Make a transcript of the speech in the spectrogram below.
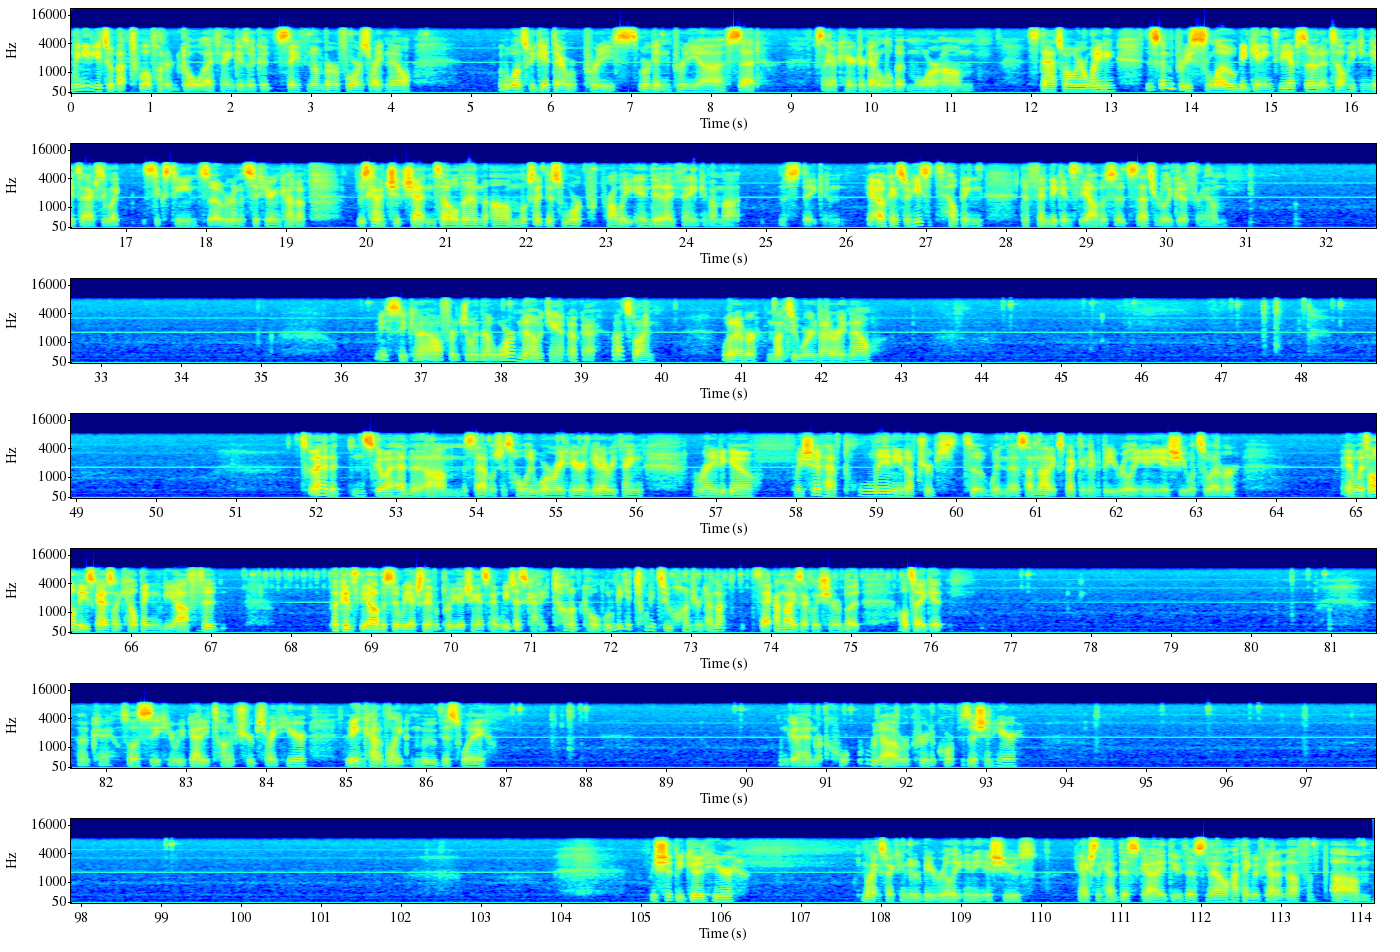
We need to get to about 1200 gold, I think, is a good safe number for us right now. But once we get there, we're pretty, we're getting pretty uh, set. Looks like our character got a little bit more um, stats while we were waiting. This is going to be pretty slow beginning to the episode until he can get to actually like 16. So we're going to sit here and kind of just kind of chit chat until then. Um, looks like this war probably ended, I think, if I'm not mistaken. Yeah, okay, so he's helping defend against the Abbasids. That's really good for him. Let me see, can I offer to join that war? No, we can't. Okay, that's fine. Whatever, I'm not too worried about it right now. let's go ahead and let's go ahead and um, establish this holy war right here and get everything ready to go. We should have plenty enough troops to win this. I'm not expecting there to be really any issue whatsoever. And with all these guys like helping the Alphabet against the Abbasid, we actually have a pretty good chance. And we just got a ton of gold. When we get 2,200, I'm not I'm not exactly sure, but I'll take it. Okay, so let's see here. We've got a ton of troops right here. We can kind of like move this way. And go ahead and uh, recruit a core position here. We should be good here. I'm not expecting there to be really any issues We can actually have this guy do this now. I think we've got enough. Um,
